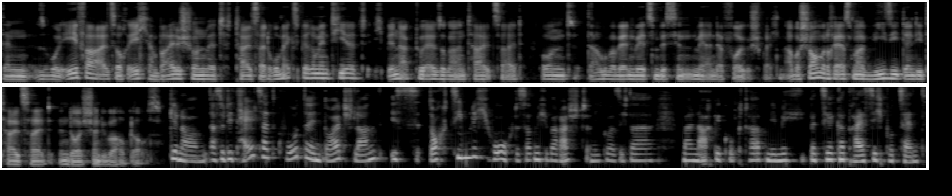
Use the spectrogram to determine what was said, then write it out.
Denn sowohl Eva als auch ich haben beide schon mit Teilzeit rumexperimentiert. Ich bin aktuell sogar in Teilzeit und darüber werden wir jetzt ein bisschen mehr in der Folge sprechen. Aber schauen wir doch erstmal, wie sieht denn die Teilzeit in Deutschland überhaupt aus? Genau, also die Teilzeitquote in Deutschland ist doch ziemlich hoch. Das hat mich überrascht, Nico, als ich da mal nachgeguckt habe, nämlich bei circa 30 Prozent.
